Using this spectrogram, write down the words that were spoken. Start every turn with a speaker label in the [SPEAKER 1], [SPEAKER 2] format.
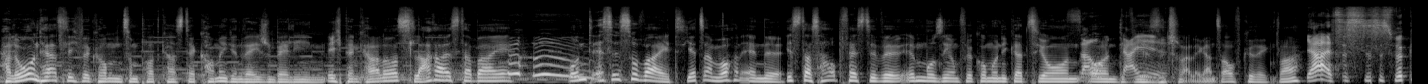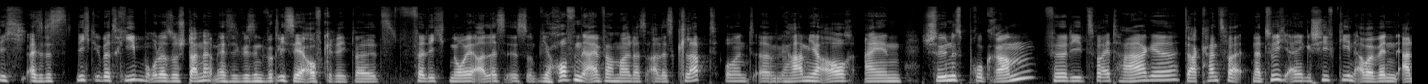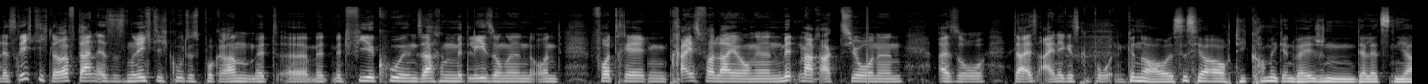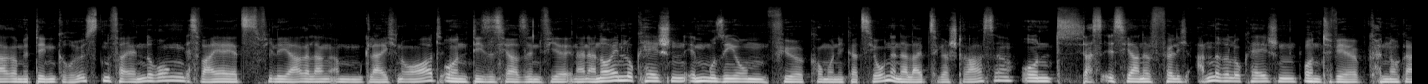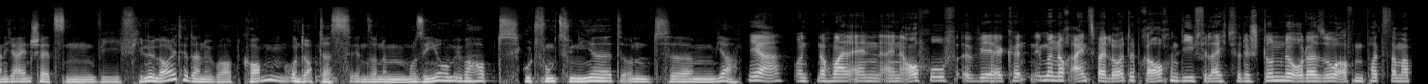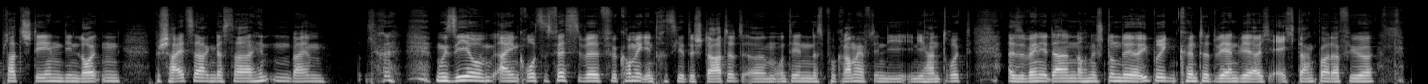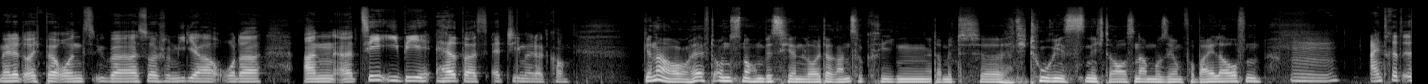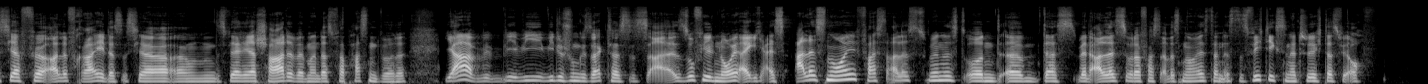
[SPEAKER 1] Hallo und herzlich willkommen zum Podcast der Comic Invasion Berlin. Ich bin Carlos, Lara ist dabei. Und es ist soweit. Jetzt am Wochenende ist das Hauptfestival im Museum für Kommunikation.
[SPEAKER 2] Sau
[SPEAKER 1] und
[SPEAKER 2] geil.
[SPEAKER 1] wir sind schon alle ganz aufgeregt, wa?
[SPEAKER 2] Ja, es ist, es ist wirklich, also das ist nicht übertrieben oder so standardmäßig. Wir sind wirklich sehr aufgeregt, weil es völlig neu alles ist und wir hoffen einfach mal, dass alles klappt. Und ähm, wir haben ja auch ein schönes Programm für die zwei Tage. Da kann zwar natürlich einiges schief gehen, aber wenn alles richtig läuft, dann ist es ein richtig gutes Programm mit, äh, mit, mit viel coolen Sachen, mit Lesungen und Vorträgen, Preisverleihungen, Mitmachaktionen. Also da ist einiges geboten.
[SPEAKER 1] Genau, es ist ja auch die Comic Invasion der letzten Jahre mit den größten Veränderungen. Es war ja jetzt viele Jahre lang am gleichen Ort und dieses Jahr sind wir in einer neuen Location im Museum für Kommunikation in der Leipziger Straße und das ist ja eine völlig andere Location und wir können noch gar nicht einschätzen, wie viele Leute dann überhaupt kommen und ob das in so einem Museum überhaupt gut funktioniert und ähm, ja.
[SPEAKER 2] Ja, und nochmal ein, ein Aufruf. Wir könnten immer noch ein, zwei Leute brauchen, die vielleicht für eine Stunde oder so auf dem Potsdamer Platz stehen, den Leuten Bescheid sagen, dass da hinten beim Museum ein großes Festival für Comic-Interessierte startet ähm, und denen das Programmheft in die, in die Hand drückt. Also wenn ihr dann noch eine Stunde erübrigen könntet, wären wir euch echt dankbar dafür. Meldet euch bei uns über Social Media oder an äh, cibhelpers at gmail.com.
[SPEAKER 1] Genau, helft uns noch ein bisschen Leute ranzukriegen, damit äh, die Touris nicht draußen am Museum vorbeilaufen.
[SPEAKER 2] Eintritt ist ja für alle frei. Das ist ja, ähm, das wäre ja schade, wenn man das verpassen würde. Ja, wie, wie, wie du schon gesagt hast, ist äh, so viel neu, eigentlich als alles neu, fast alles zumindest. Und ähm, das, wenn alles oder fast alles neu ist, dann ist das Wichtigste natürlich, dass wir auch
